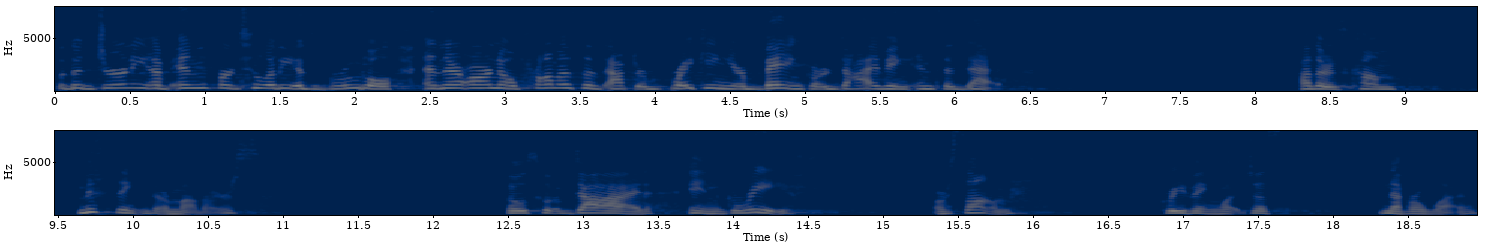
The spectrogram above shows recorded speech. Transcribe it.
But the journey of infertility is brutal, and there are no promises after breaking your bank or diving into debt. Others come missing their mothers, those who have died in grief, or some grieving what just never was.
